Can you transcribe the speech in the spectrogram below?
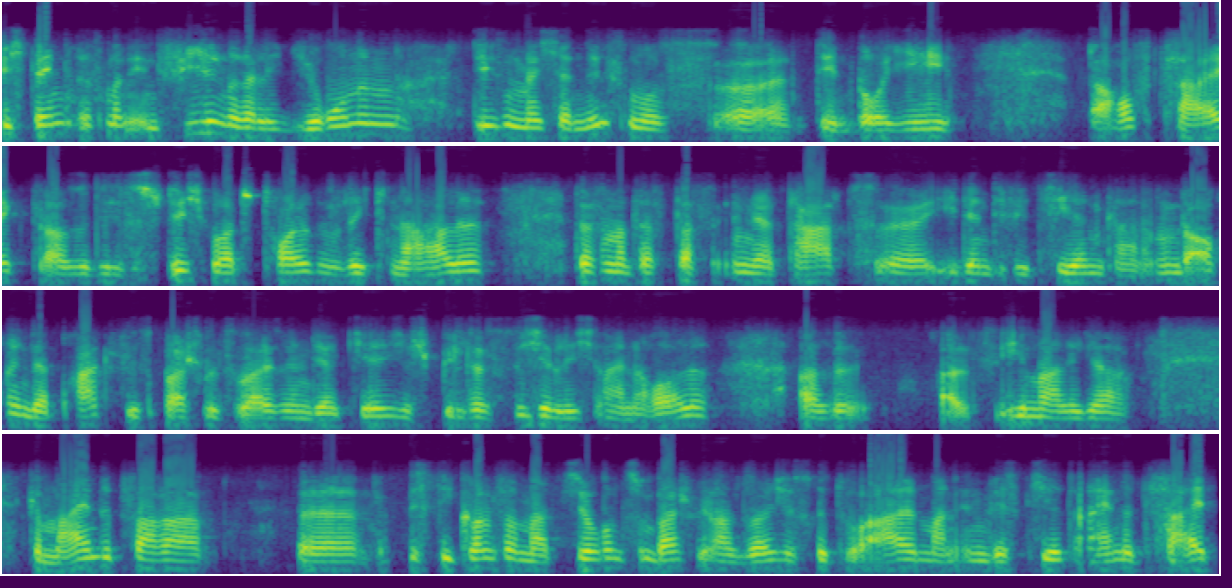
Ich denke, dass man in vielen Religionen diesen Mechanismus, äh, den Boyer aufzeigt, also dieses Stichwort teure Signale, dass man das, das in der Tat äh, identifizieren kann. Und auch in der Praxis, beispielsweise in der Kirche, spielt das sicherlich eine Rolle. Also als ehemaliger Gemeindepfarrer äh, ist die Konfirmation zum Beispiel ein solches Ritual. Man investiert eine Zeit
